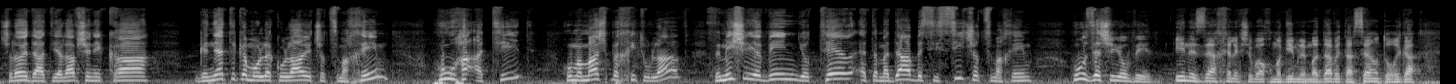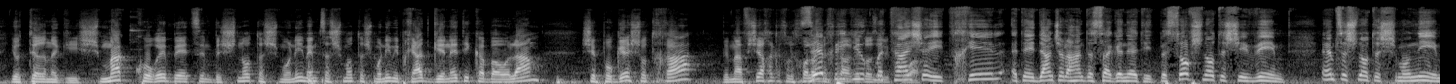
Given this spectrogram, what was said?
שלא ידעתי עליו, שנקרא גנטיקה מולקולרית של צמחים, הוא העתיד, הוא ממש בחיתוליו, ומי שיבין יותר את המדע הבסיסי של צמחים, הוא זה שיוביל. הנה זה החלק שבו אנחנו מגיעים למדע ותעשה לנו אותו רגע יותר נגיש. מה קורה בעצם בשנות ה-80, אמצע שנות ה-80 מבחינת גנטיקה בעולם, שפוגש אותך ומאפשר אחר כך לכל המחקר הגדול זה לפרוח. זה בדיוק מתי שהתחיל את העידן של ההנדסה הגנטית. בסוף שנות ה-70, אמצע שנות ה-80,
